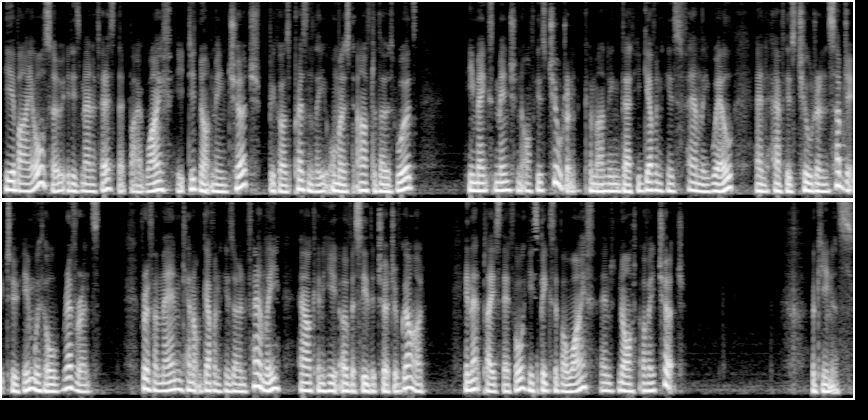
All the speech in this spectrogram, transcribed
Hereby also it is manifest that by wife he did not mean church, because presently, almost after those words, he makes mention of his children, commanding that he govern his family well, and have his children subject to him with all reverence. For if a man cannot govern his own family, how can he oversee the church of God? In that place, therefore, he speaks of a wife, and not of a church. Ochinus.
